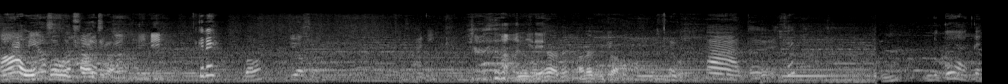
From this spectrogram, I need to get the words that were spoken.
아, 오, 어, 좋아, 좋아. 그래. 뭐? 아니래 해야 돼? 안 되잖아 하나, 둘, 셋. 묻어야 돼.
